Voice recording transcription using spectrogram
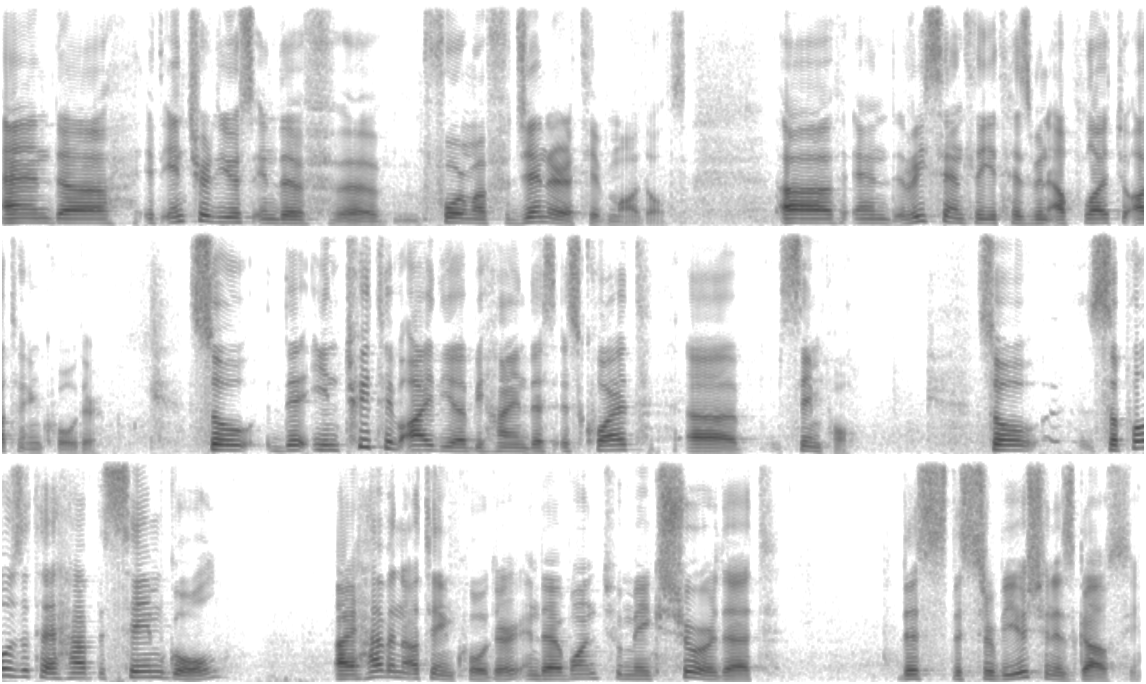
And uh, it introduced in the uh, form of generative models. Uh, and recently it has been applied to autoencoder. So the intuitive idea behind this is quite uh, simple. So suppose that I have the same goal I have an autoencoder and I want to make sure that this distribution is Gaussian.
